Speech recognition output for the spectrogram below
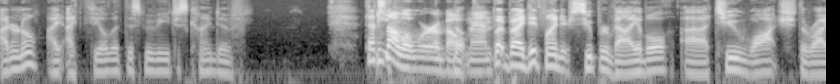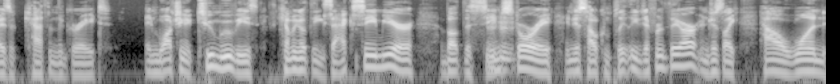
I don't know. I, I feel that this movie just kind of That's not what we're about, no, man. But but I did find it super valuable uh, to watch the rise of Catherine the Great and watching like two movies coming out the exact same year about the Mm-hmm. same story and just how completely different they are and just like how one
